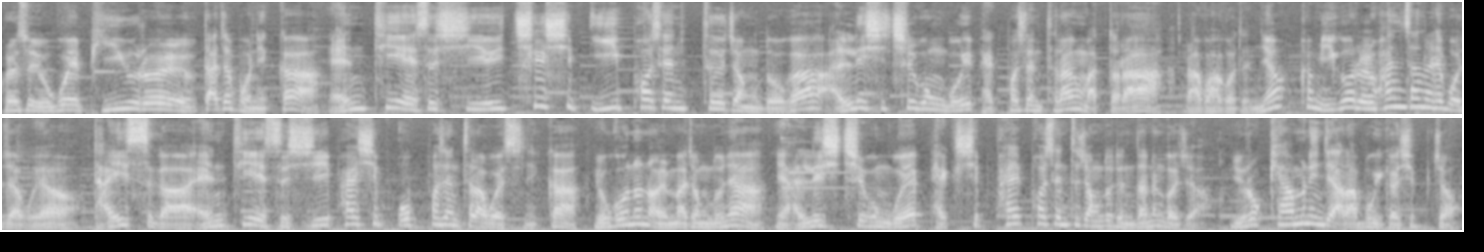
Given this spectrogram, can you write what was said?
그래서 요거의 비율을 따져보니까 NTSC의 72% 정도가 알리시 709의 100%랑 맞더라 라고 하거든요. 그럼 이거를 환산을 해보자고요. 다이스가 NTSC 85%라고 했으니까 요거는 얼마 정도냐? 이 알리시 709의 118% 정도 된다는 거죠. 이렇게 하면 이제 알아보기가 쉽죠.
